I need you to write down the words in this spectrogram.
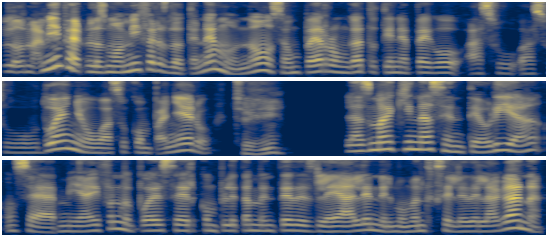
los mamíferos, los mamíferos lo tenemos, ¿no? O sea, un perro, un gato tiene apego a su, a su dueño o a su compañero. Sí. Las máquinas, en teoría, o sea, mi iPhone me puede ser completamente desleal en el momento que se le dé la gana.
